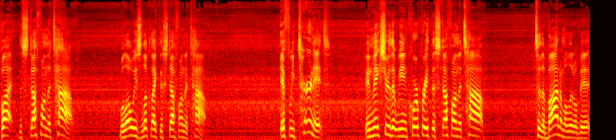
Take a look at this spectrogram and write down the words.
But the stuff on the top will always look like the stuff on the top. If we turn it and make sure that we incorporate the stuff on the top to the bottom a little bit,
